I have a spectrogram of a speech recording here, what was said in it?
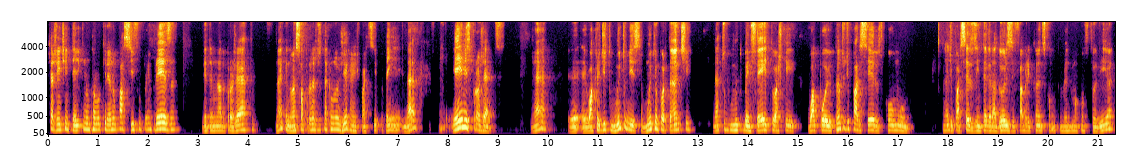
que a gente entende que não estamos criando um pacífico para a empresa, determinado projeto, né? Que não é só projeto de tecnologia que a gente participa, tem, né? N projetos, né? É, eu acredito muito nisso, é muito importante, né? Tudo muito bem feito. Eu acho que o apoio tanto de parceiros como né, de parceiros integradores e fabricantes, como também de uma consultoria,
